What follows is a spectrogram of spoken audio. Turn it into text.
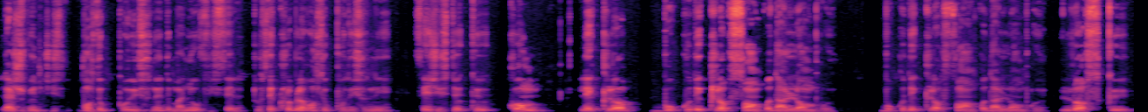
la Juventus vont se positionner de manière officielle. Tous ces clubs-là vont se positionner. C'est juste que comme les clubs, beaucoup de clubs sont encore dans l'ombre. Beaucoup de clubs sont encore dans l'ombre. Lorsque il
